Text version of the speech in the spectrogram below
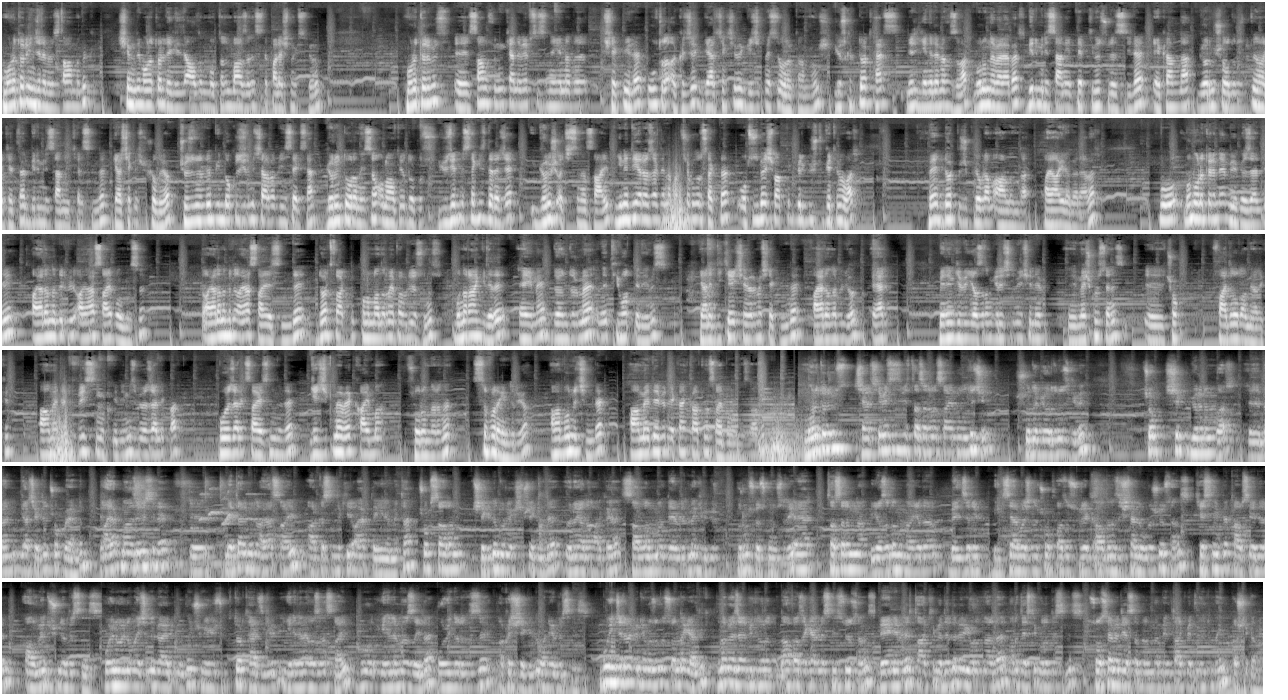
Monitör incelememizi tamamladık. Şimdi monitörle ilgili aldığım notların bazılarını size paylaşmak istiyorum. Monitörümüz e, Samsung'un kendi web sitesinde yayınladığı şekliyle ultra akıcı, gerçekçi ve gecikmesiz olarak tanımlamış. 144 Hz bir yenileme hızı var. Bununla beraber 1 milisaniye tepkime süresiyle ekranda görmüş olduğunuz bütün hareketler 1 milisaniye içerisinde gerçekleşmiş oluyor. Çözünürlüğü 1920 x 1080, görüntü oranı ise 16'ya 9. 178 derece görüş açısına sahip. Yine diğer özelliklerine bakacak olursak da 35 wattlık bir güç tüketimi var ve 4,5 kilogram ağırlığında ayağıyla beraber. Bu, bu monitörün en büyük özelliği ayarlanabilir bir ayağa sahip olması. Ayarlanabilir ayar sayesinde 4 farklı konumlandırma yapabiliyorsunuz. Bunlar hangileri? Eğme, döndürme ve pivot dediğimiz yani dikey çevirme şeklinde ayarlanabiliyor. Eğer benim gibi yazılım geliştirme işiyle e, meşgulseniz e, çok faydalı olan bir hareket. AMD FreeSync dediğimiz bir özellik var. Bu özellik sayesinde de gecikme ve kayma sorunlarını sıfıra indiriyor. Ama bunun için de AMD bir ekran kartına sahip olmanız lazım. Monitörümüz çerçevesiz bir tasarıma sahip olduğu için şurada gördüğünüz gibi çok şık görünümü var. Ee, Ben gerçekten çok beğendim. Ayak malzemesi de e, metal bir ayağa sahip. Arkasındaki ayak da yine metal. Çok sağlam bir şekilde duruyor. Hiçbir şekilde öne ya da arkaya sallanma, devrilme gibi bir durum söz konusu değil. Eğer tasarımla, yazılımla ya da benzeri bilgisayar başında çok fazla süre kaldığınız işlerle uğraşıyorsanız kesinlikle tavsiye ederim. Almayı düşünebilirsiniz. Oyun oynama için de gayet uygun çünkü 144 Hz gibi yenileme hızına sahip. Bu yenileme hızıyla oyunlarınızı akıcı şekilde oynayabilirsiniz. Bu bu inceleme videomuzun da sonuna geldik. Buna benzer videoların daha fazla gelmesini istiyorsanız beğenebilir, takip edebilir ve yorumlarda bana destek olabilirsiniz. Sosyal medya hesaplarından beni takip etmeyi unutmayın. Hoşçakalın.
